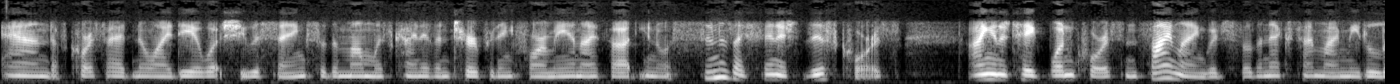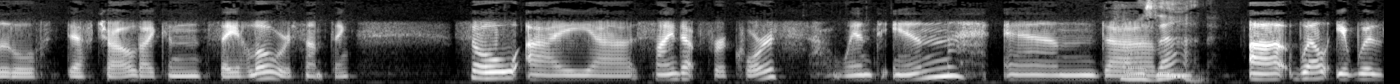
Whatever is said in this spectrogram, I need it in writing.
And of course I had no idea what she was saying, so the mom was kind of interpreting for me and I thought, you know, as soon as I finish this course, I'm going to take one course in sign language so the next time I meet a little deaf child I can say hello or something. So I uh, signed up for a course, went in, and um, how was that? Uh, well, it was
